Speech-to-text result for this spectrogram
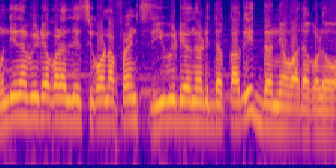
ಮುಂದಿನ ವಿಡಿಯೋಗಳಲ್ಲಿ ಸಿಗೋಣ ಫ್ರೆಂಡ್ಸ್ ಈ ವಿಡಿಯೋ ನೋಡಿದ್ದಕ್ಕಾಗಿ ಧನ್ಯವಾದಗಳು.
